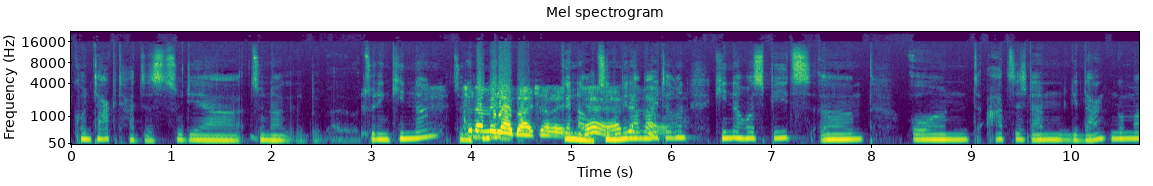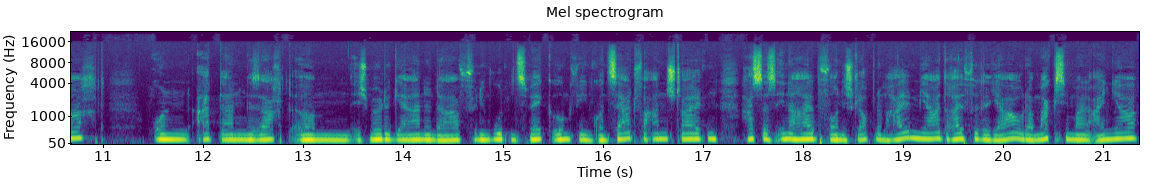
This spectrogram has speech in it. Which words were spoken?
Kontakt hattest zu der, zu einer, äh, zu den Kindern. Zu einer Kinder- Mitarbeiterin. Genau, ja, zu einer ja, genau. Mitarbeiterin, Kinderhospiz ähm, und hat sich dann Gedanken gemacht und hat dann gesagt, ähm, ich würde gerne da für den guten Zweck irgendwie ein Konzert veranstalten. Hast das innerhalb von, ich glaube, einem halben Jahr, dreiviertel Jahr oder maximal ein Jahr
